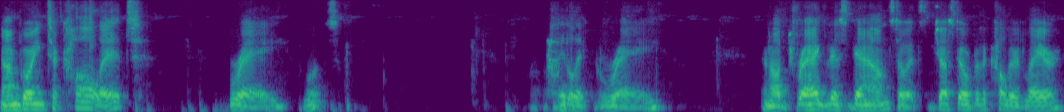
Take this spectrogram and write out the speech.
Now I'm going to call it gray. Whoops. title it gray. And I'll drag this down so it's just over the colored layer.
